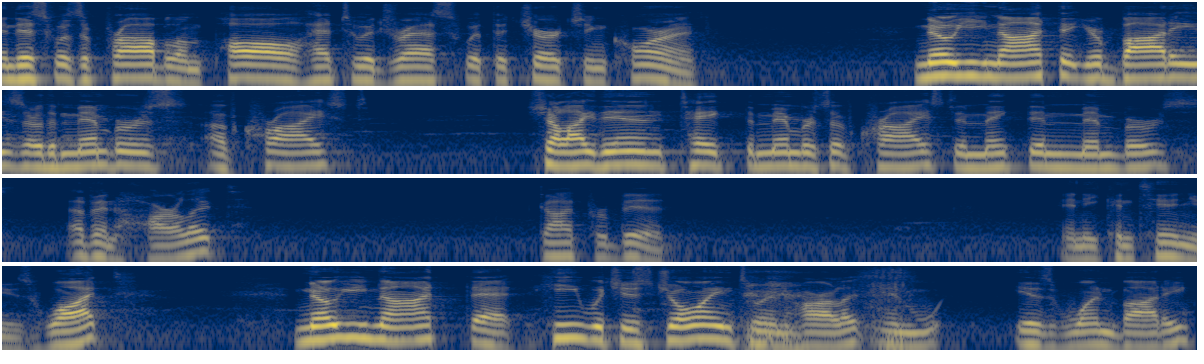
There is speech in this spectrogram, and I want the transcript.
And this was a problem Paul had to address with the church in Corinth. Know ye not that your bodies are the members of Christ? Shall I then take the members of Christ and make them members of an harlot? God forbid. And he continues, What? Know ye not that he which is joined to an harlot is one body?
